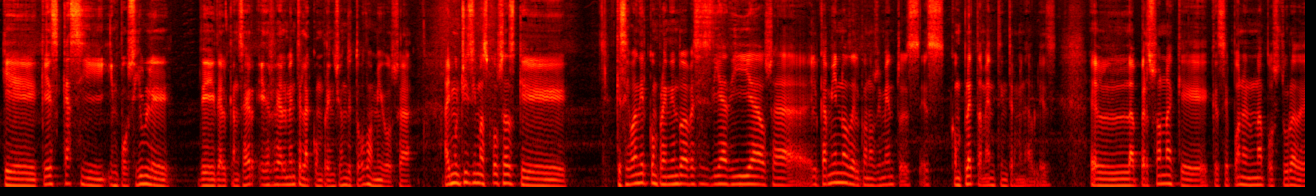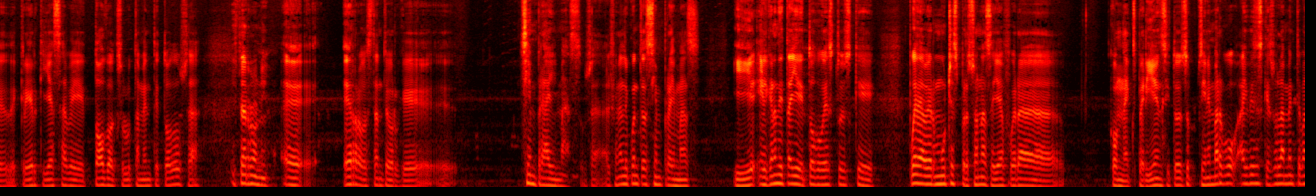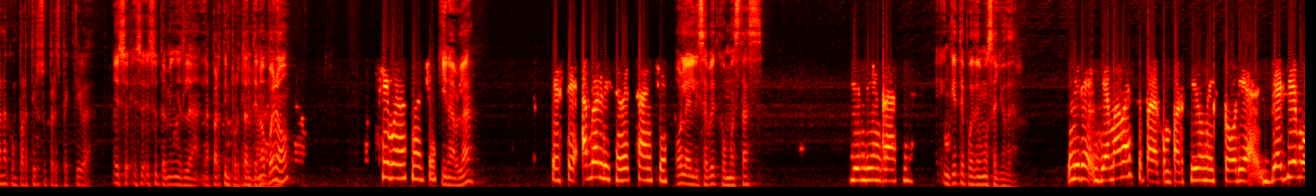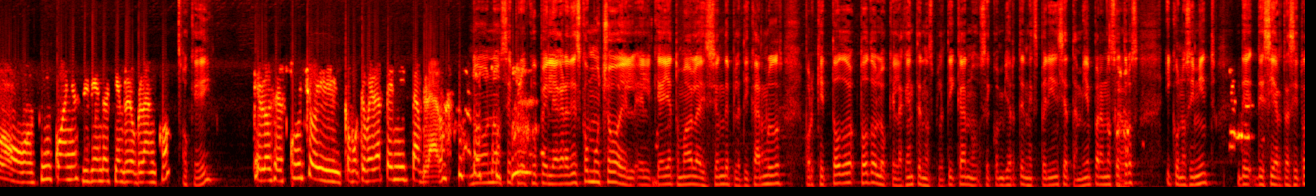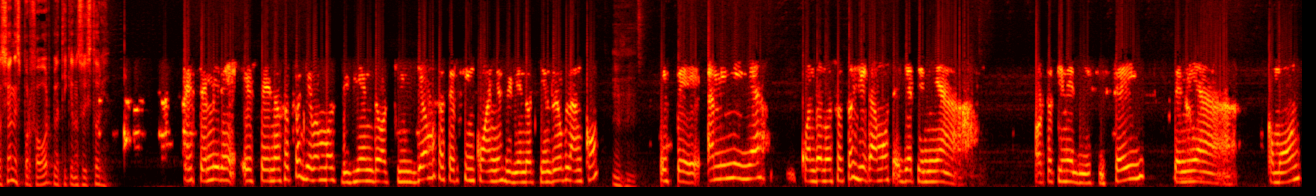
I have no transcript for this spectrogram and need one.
que, que es casi imposible de, de alcanzar es realmente la comprensión de todo, amigo. O sea, hay muchísimas cosas que, que se van a ir comprendiendo a veces día a día. O sea, el camino del conocimiento es, es completamente interminable. Es el- la persona que, que se pone en una postura de, de creer que ya sabe todo, absolutamente todo, o sea, Está Ronnie. eh, erra bastante porque eh, siempre hay más. O sea, al final de cuentas siempre hay más. Y el gran detalle de todo esto es que puede haber muchas personas allá afuera con experiencia y todo eso. Sin embargo, hay veces que solamente van a compartir su perspectiva. Eso, eso, eso también es la, la parte importante, ¿no? Bueno, Sí, buenas noches. ¿quién habla? Este, habla Elizabeth Sánchez. Hola Elizabeth, ¿cómo estás? Bien, bien, gracias. ¿En qué te podemos ayudar? Mire, llamaba este para compartir una historia. Ya llevo cinco años viviendo aquí en Río Blanco, Ok. que los escucho y como que me da penita hablar. No, no se preocupe, le agradezco mucho el, el que haya tomado la decisión de platicarnos, porque todo, todo lo que la gente nos platica no, se convierte en experiencia también para nosotros y conocimiento de, de ciertas situaciones. Por favor, platíquenos su historia. Este, mire, este, nosotros llevamos viviendo aquí, llevamos a hacer cinco años viviendo aquí en Río Blanco. Este, a mi niña, cuando nosotros llegamos, ella tenía, ahorita tiene 16, tenía como 11.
